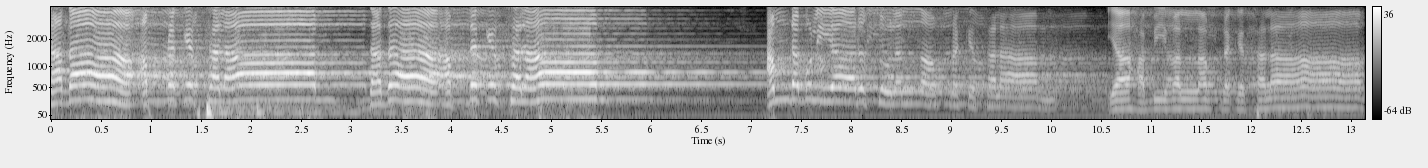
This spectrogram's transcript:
দাদা, আপনাকে সালাম। দাদা, আপনাকে সালাম। আমরা বলি, ইয়া রাসূলুল্লাহ, আপনাকে সালাম। ইয়া হাবিব আল্লাহ আপনাকে সালাম।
